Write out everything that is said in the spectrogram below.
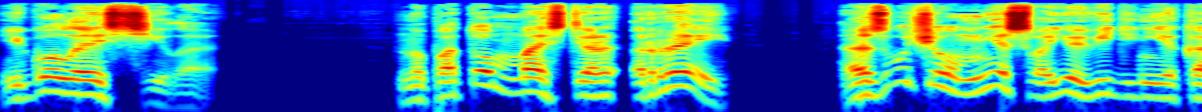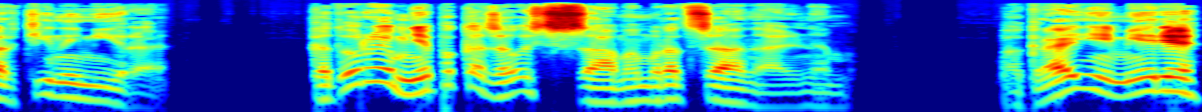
и голая сила. Но потом мастер Рэй озвучил мне свое видение картины мира, которое мне показалось самым рациональным. По крайней мере,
